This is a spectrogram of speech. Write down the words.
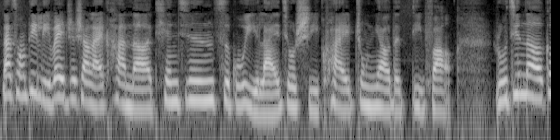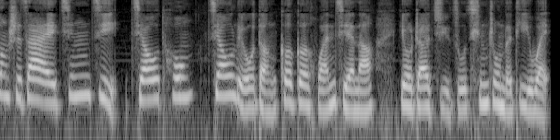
那从地理位置上来看呢，天津自古以来就是一块重要的地方，如今呢，更是在经济、交通、交流等各个环节呢，有着举足轻重的地位。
